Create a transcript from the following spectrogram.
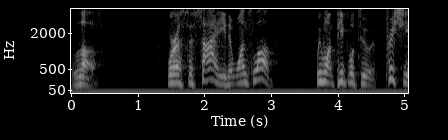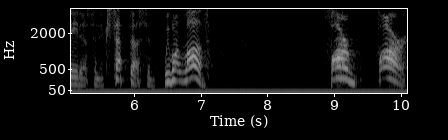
Love. We're a society that wants love. We want people to appreciate us and accept us, and we want love. Far, far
